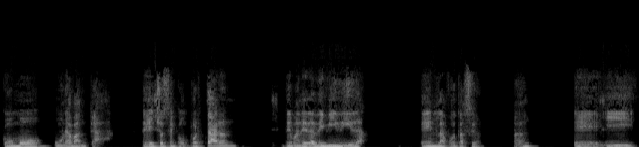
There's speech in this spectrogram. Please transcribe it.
como una bancada. De hecho, se comportaron de manera dividida en la votación. ¿ah? Eh, y,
